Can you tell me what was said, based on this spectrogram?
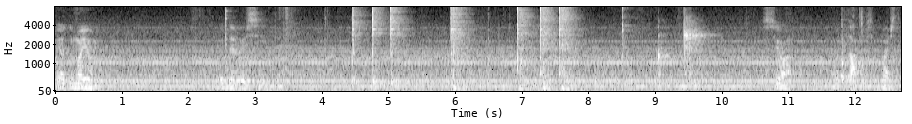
Ну, Я думаю, буде висіти. Все, от так ось, бачите.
